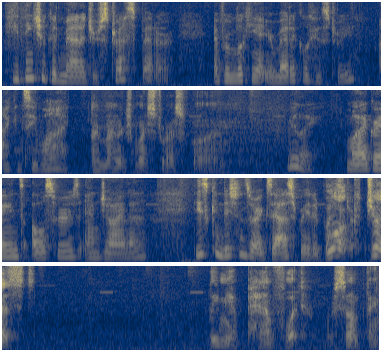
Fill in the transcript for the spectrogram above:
He thinks you could manage your stress better. And from looking at your medical history, I can see why. I manage my stress fine. Really? Migraines, ulcers, angina. These conditions are exacerbated by Look, just leave me a pamphlet or something.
